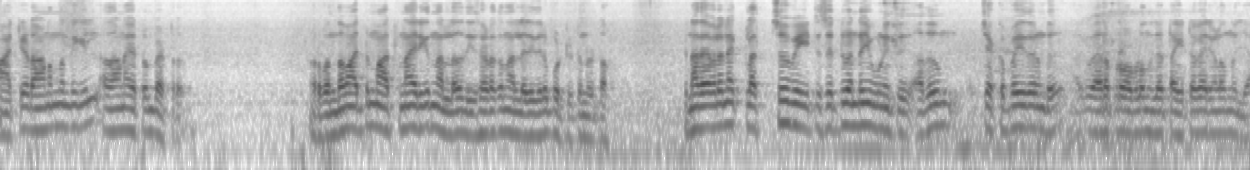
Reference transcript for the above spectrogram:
മാറ്റിയിടാണെന്നുണ്ടെങ്കിൽ അതാണ് ഏറ്റവും ബെറ്റർ നിർബന്ധമായിട്ടും മാറ്റണമായിരിക്കും നല്ലത്. ഈ സൈഡൊക്കെ നല്ല രീതിയിൽ പൊട്ടിയിട്ടുണ്ട് കേട്ടോ. പിന്നെ അതേപോലെ തന്നെ ക്ലച്ച് വെയിറ്റ് സെറ്റ് വേണ്ട യൂണിറ്റ് അതും ചെക്കപ്പ് ചെയ്തിട്ടുണ്ട്. അത് വേറെ പ്രോബ്ലം ഒന്നുമില്ല. ടൈറ്റോ കാര്യങ്ങളൊന്നുമില്ല.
